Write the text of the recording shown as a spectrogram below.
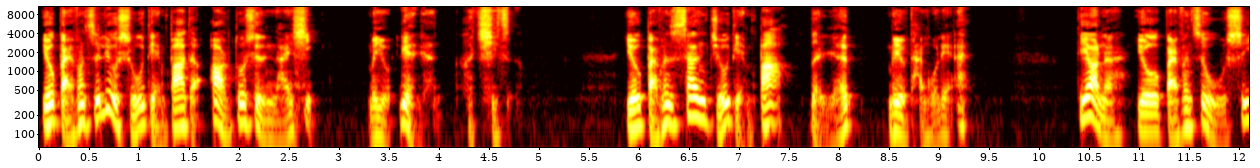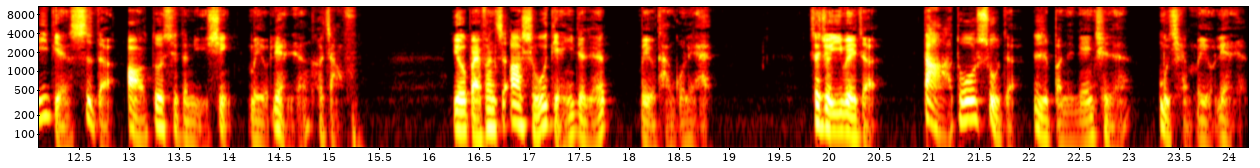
有百分之六十五点八的二十多岁的男性没有恋人和妻子，有百分之三十九点八的人没有谈过恋爱。第二呢，有百分之五十一点四的二十多岁的女性没有恋人和丈夫，有百分之二十五点一的人没有谈过恋爱，这就意味着大多数的日本的年轻人目前没有恋人。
